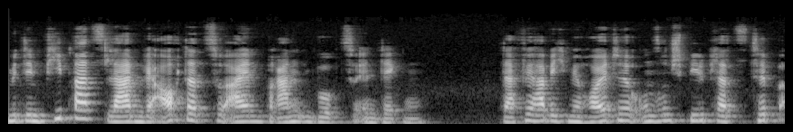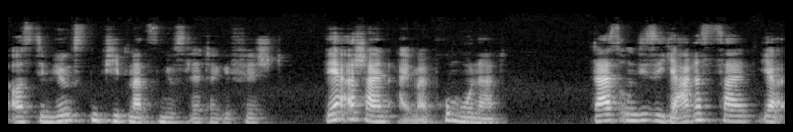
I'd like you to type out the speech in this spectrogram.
Mit dem Piepmatz laden wir auch dazu ein, Brandenburg zu entdecken. Dafür habe ich mir heute unseren Spielplatz-Tipp aus dem jüngsten Piepmatz-Newsletter gefischt. Der erscheint einmal pro Monat. Da es um diese Jahreszeit ja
